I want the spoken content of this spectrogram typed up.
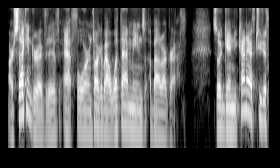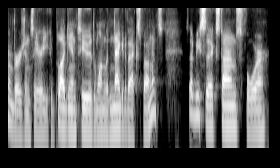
our second derivative at four and talk about what that means about our graph. So again, you kind of have two different versions here. You could plug into the one with negative exponents. So that'd be six times four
